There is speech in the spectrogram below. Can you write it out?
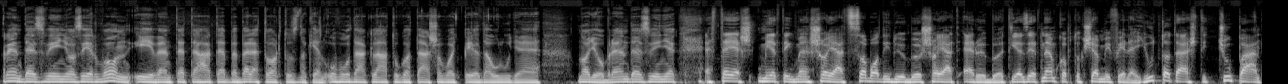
rendezvény azért van évente, tehát ebbe beletartoznak ilyen óvodák látogatása, vagy például ugye nagyobb rendezvények. Ez teljes mértékben saját szabadidőből, saját erőből. Ti ezért nem kaptok semmiféle juttatást, itt csupán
